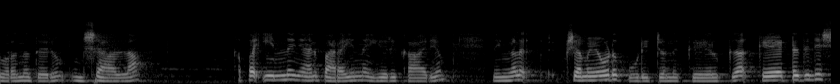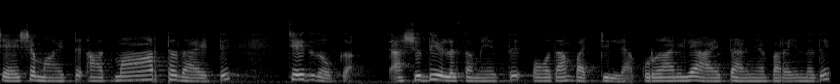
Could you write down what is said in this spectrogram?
തുറന്നു തരും ഇൻഷാ അള്ളാഹ് അപ്പോൾ ഇന്ന് ഞാൻ പറയുന്ന ഈ ഒരു കാര്യം നിങ്ങൾ ക്ഷമയോട് കൂടിയിട്ടൊന്ന് കേൾക്കുക. കേട്ടതിന്റെ ശേഷമായിട്ട് ആത്മാർത്ഥതായിട്ട് ചെയ്തു നോക്കുക. അശുദ്ധിയുള്ള സമയത്ത് ഓതാൻ പറ്റില്ല. ഖുർആാനിലെ ആയത്താണ് ഞാൻ പറയുന്നത്.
